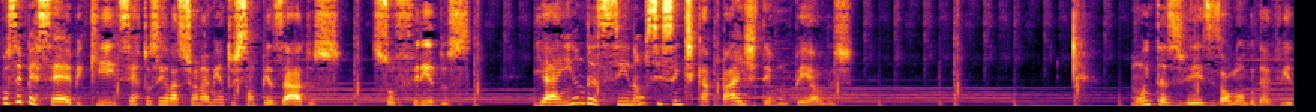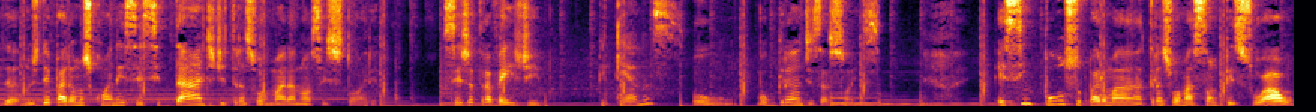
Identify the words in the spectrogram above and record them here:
Você percebe que certos relacionamentos são pesados, sofridos e ainda assim não se sente capaz de interrompê-los? Muitas vezes ao longo da vida nos deparamos com a necessidade de transformar a nossa história, seja através de pequenas ou, ou grandes ações. Esse impulso para uma transformação pessoal,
